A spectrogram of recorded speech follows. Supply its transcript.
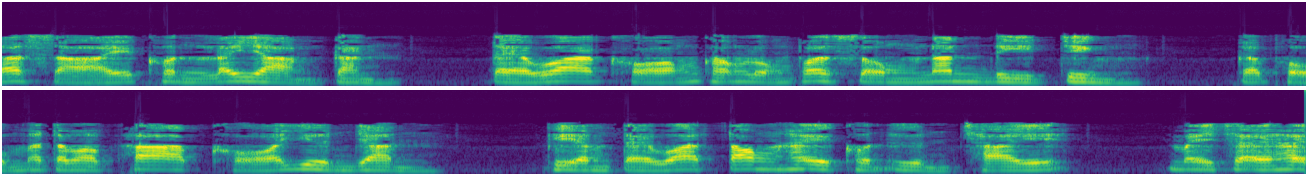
ละสายคนละอย่างกัน แต่ว่าของของหลวงพ่อทรงนั่นดีจริง กับผมอัตมภาพขอยืนยัน เพียงแต่ว่าต้องให้คนอื่นใช้ ไม่ใช่ให้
